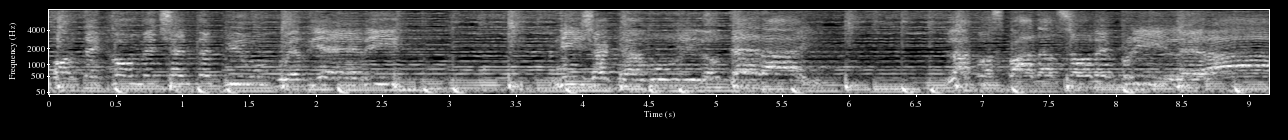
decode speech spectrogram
Forte come cento e più guerrieri. Ninja Kamui lotterai. La tua spada al sole brillerà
